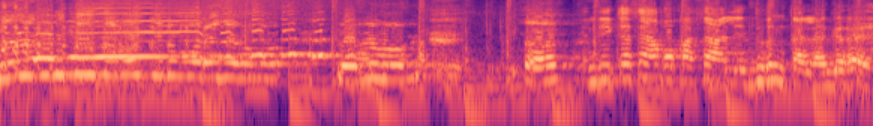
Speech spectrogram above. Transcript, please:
Narinig kayo sa mga kinumura niya ako. Sorry, mami. Ha? Hindi kasi ako kasali doon talaga. eh.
